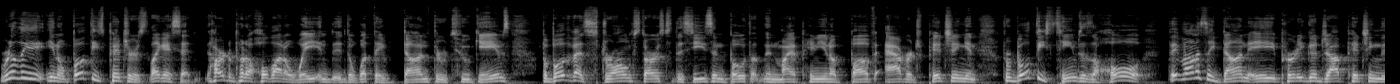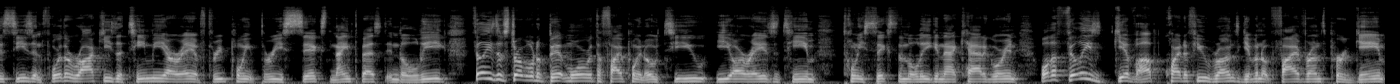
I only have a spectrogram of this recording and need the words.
really, you know, both these pitchers, like I said, hard to put a whole lot of weight into, into, what they've done through two games, but both have had strong starts to the season, both, in my opinion, above average pitching. And for both these teams as a whole, they've honestly done a pretty good job pitching this season. For the Rockies, a team ERA of 3.36, ninth best in the league. Phillies have struggled a bit more with oh a 5.02 ERA as a team, 26th in the league in that category. And while the Phillies give up quite a few runs, giving up five runs per game,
